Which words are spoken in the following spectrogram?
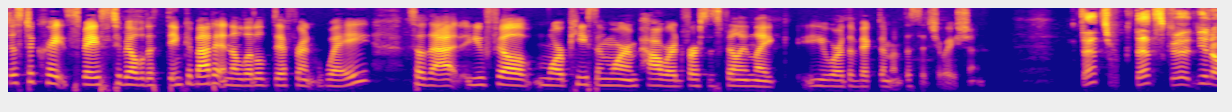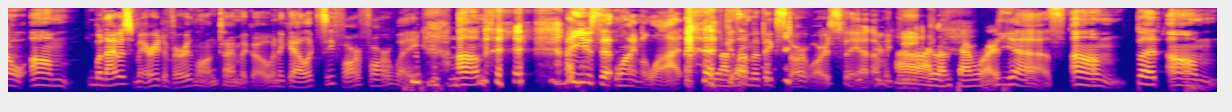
just to create space to be able to think about it in a little different way so that you feel more peace and more empowered versus feeling like you are the victim of the situation. That's that's good. You know, um, when I was married a very long time ago in a galaxy far, far away, um, I use that line a lot because I'm a big Star Wars fan. I'm a geek. Oh, I love Star Wars. Yes. Um, but um,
